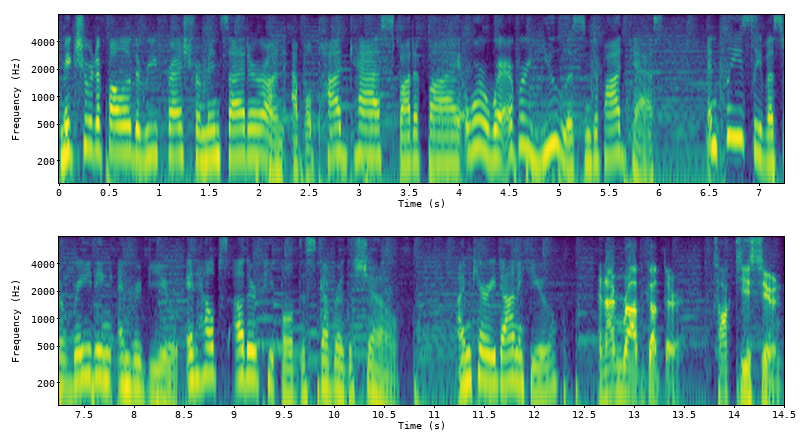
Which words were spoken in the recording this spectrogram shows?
Make sure to follow the refresh from Insider on Apple Podcasts, Spotify, or wherever you listen to podcasts. And please leave us a rating and review. It helps other people discover the show. I'm Kerry Donahue. And I'm Rob Gunther. Talk to you soon.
